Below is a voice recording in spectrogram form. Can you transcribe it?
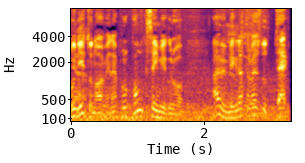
Bonito o nome, né? Por- Como que você imigrou? Ah, eu imigrei através do Tech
